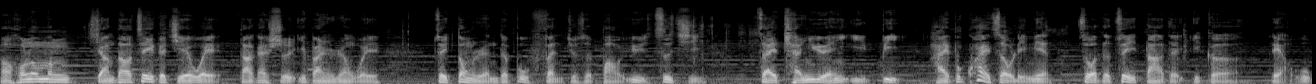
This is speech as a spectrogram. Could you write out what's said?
好，《红楼梦》讲到这个结尾，大概是一般人认为最动人的部分，就是宝玉自己在尘缘已毕还不快走里面做的最大的一个了悟。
